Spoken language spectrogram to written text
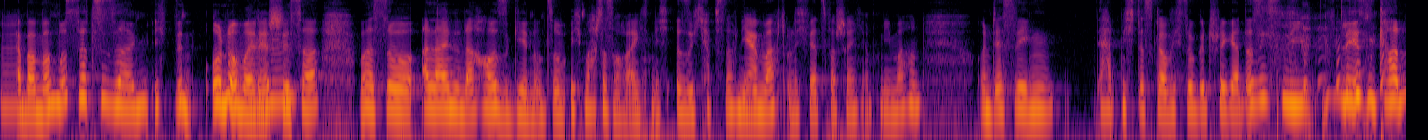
Mhm. aber man muss dazu sagen, ich bin unnormal der Schisser, was so alleine nach Hause gehen und so. Ich mache das auch eigentlich nicht. Also ich habe es noch nie Ja. gemacht und ich werde es wahrscheinlich auch nie machen. Und deswegen hat mich das, glaube ich, so getriggert, dass ich es nie lesen kann.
